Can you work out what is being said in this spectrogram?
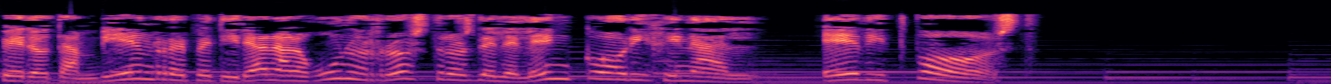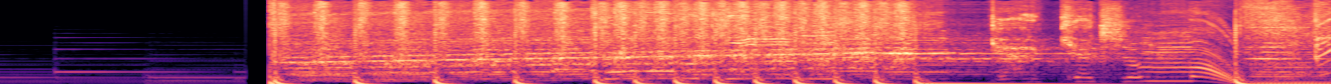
Pero también repetirán algunos rostros del elenco original. Edit Post more.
